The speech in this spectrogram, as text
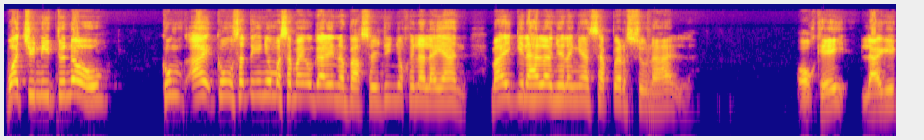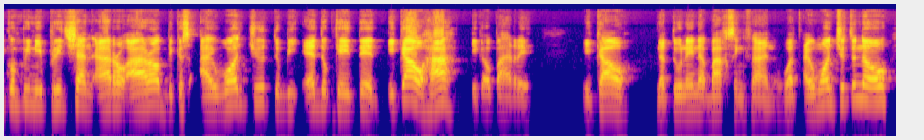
What you need to know, kung, ay, kung sa tingin nyo masama yung ugali ng boxer, hindi nyo kilala yan. Makikilala nyo lang yan sa personal. Okay? Lagi kong pinipreach yan araw-araw because I want you to be educated. Ikaw ha? Ikaw pare. Ikaw na tunay na boxing fan. What I want you to know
